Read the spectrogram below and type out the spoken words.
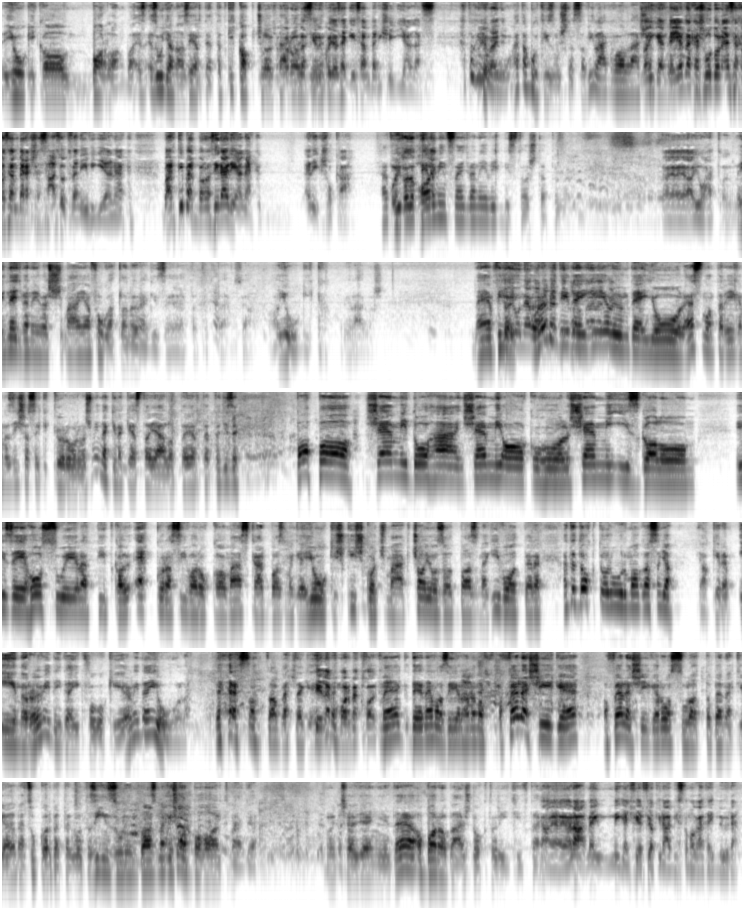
jogik a barlangba. Ez, ez ugyanaz, érted? Tehát csak kikapcsolták. arról az beszélünk, hogy az egész emberiség ilyen lesz. Hát, a, jó, majd- hát a buddhizmus lesz a világvallás. Na igen, de érdekes módon ezek az emberek se 150 évig élnek. Bár Tibetben azért elélnek elég soká. Hát Mondjuk azok tényleg- 30-40 évig biztos. Tehát az, Ja, ja, ja, jó, hát egy 40 éves már ilyen fogatlan öreg izé, érted? Persze. A jogik, világos. Nem, figyelj, Ja, jó, nem, rövid remeték, ideig remeték. élünk, de jól. Ezt mondta régen az Isaszegi körorvos. Mindenkinek ezt ajánlotta, érted? Hogy izé, papa, semmi dohány, semmi alkohol, semmi izgalom, izé, hosszú élettitka, ekkora szivarokkal mászkált, az meg egy jó kis kiskocsmák, csajozott, az meg ivott erre. Hát a doktor úr maga azt mondja, ja kérem, én rövid ideig fogok élni, de jól. Ezt mondta a beteg. tényleg hamar meghalt. Meg, de nem azért, hanem a, a felesége, a felesége rosszul adta be neki, mert cukorbeteg volt az inzulin, az meg, és abba halt meg. Úgyhogy ennyi. De a barabás doktor így hívták. Ja, ja, ja, rá, meg még egy férfi, aki rábízta magát egy nőre.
